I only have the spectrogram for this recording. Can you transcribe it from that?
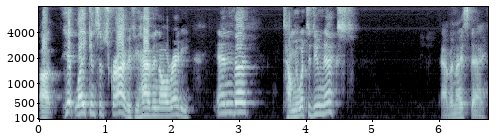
Uh, hit like and subscribe if you haven't already, and uh, tell me what to do next. Have a nice day.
